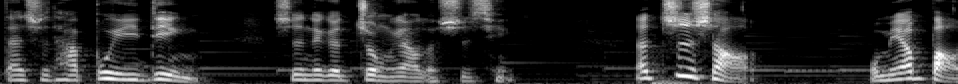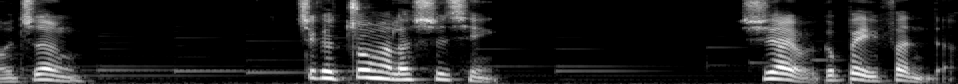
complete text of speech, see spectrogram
但是它不一定是那个重要的事情。那至少我们要保证这个重要的事情是要有一个备份的，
